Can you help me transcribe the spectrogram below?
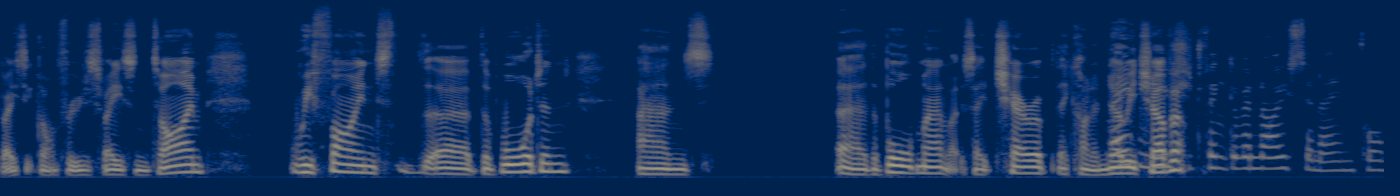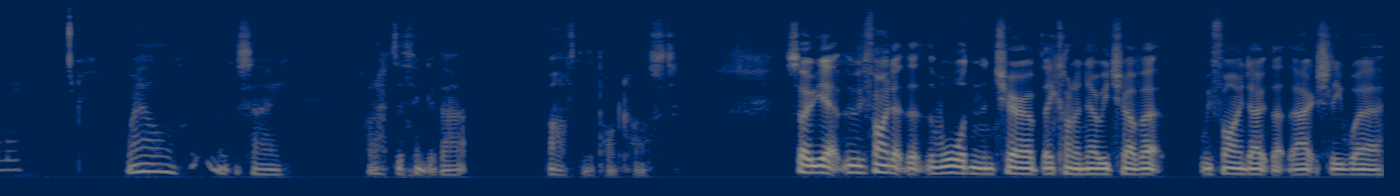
basically gone through space and time. We find the the warden and uh, the bald man, like I say, cherub. They kind of know Maybe each you other. should think of a nicer name for me. Well, like I say, I'll have to think of that after the podcast. So yeah, we find out that the warden and cherub they kind of know each other. We find out that they actually were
